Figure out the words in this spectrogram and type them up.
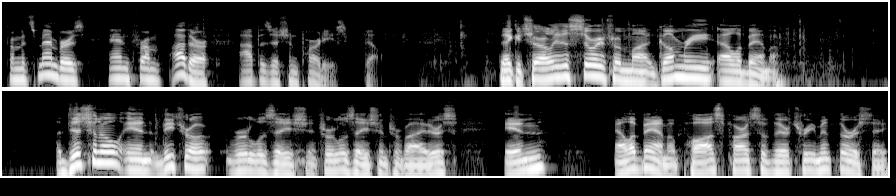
from its members and from other opposition parties. Bill. Thank you, Charlie. This story from Montgomery, Alabama. Additional in vitro fertilization, fertilization providers in Alabama paused parts of their treatment Thursday,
